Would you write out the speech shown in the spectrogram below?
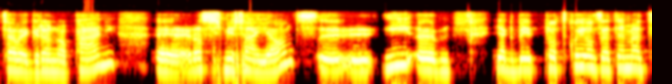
całe grono pań, rozśmieszając i jakby plotkując na temat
